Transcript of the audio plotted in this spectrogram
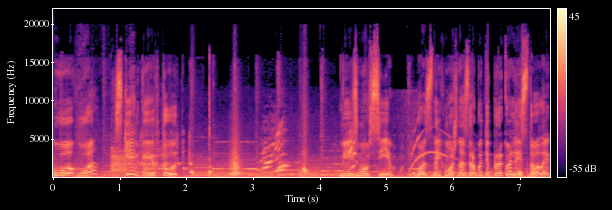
Ого, скільки їх тут? Візьму всі, бо з них можна зробити прикольний столик.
